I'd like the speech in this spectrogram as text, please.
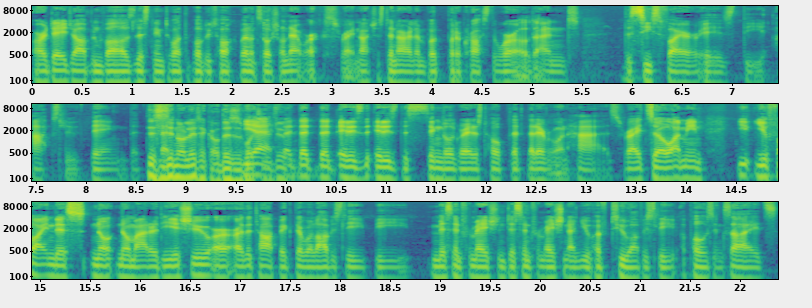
our day job involves listening to what the public talk about on social networks, right? Not just in Ireland, but but across the world. And the ceasefire is the absolute thing that this that, is analytical. This is what yes, you do. That, that, that it is it is the single greatest hope that, that everyone has, right? So I mean, you, you find this no no matter the issue or, or the topic, there will obviously be misinformation, disinformation, and you have two obviously opposing sides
